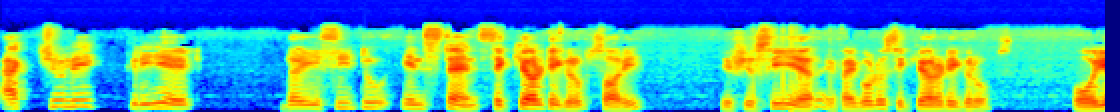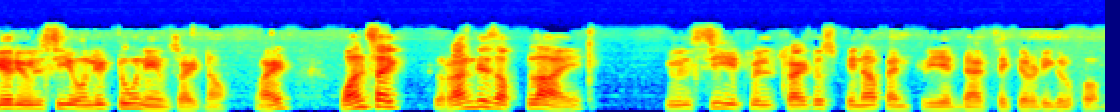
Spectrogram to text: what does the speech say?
actually create the EC2 instance security group, sorry, if you see here, if I go to security groups, over here you will see only two names right now, right? Once I run this apply, you will see it will try to spin up and create that security group for me.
